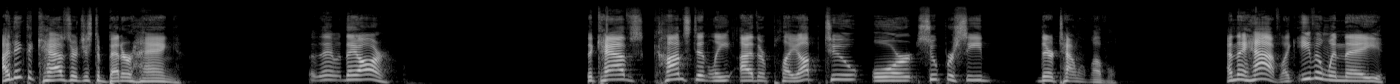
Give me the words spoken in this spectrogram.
I think the Cavs are just a better hang. They, they are. The Cavs constantly either play up to or supersede their talent level. And they have. Like, even when they,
